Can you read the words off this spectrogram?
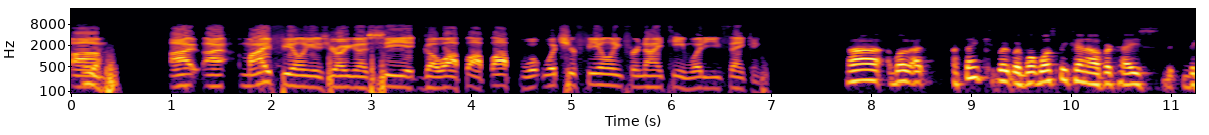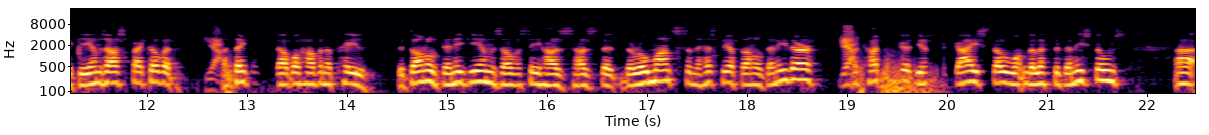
Um, I, I, my feeling is you're going to see it go up, up, up. what's your feeling for 19? What are you thinking? Uh, well, I, I think once we can advertise the, the games aspect of it, yeah. I think that will have an appeal. The Donald Dinnie games obviously has has the, the romance and the history of Donald Dinnie there yeah. attached to it. You know, the guys still wanting to lift the Dinnie stones. Uh,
